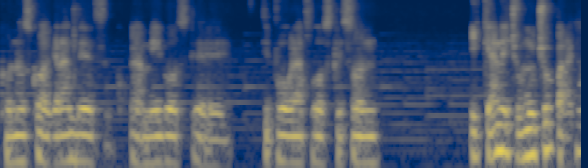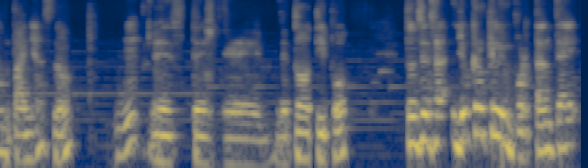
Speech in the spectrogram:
conozco a grandes amigos tipógrafos que son y que han hecho mucho para campañas, ¿no? Este, de todo tipo. Entonces, ah, yo creo que lo importante,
